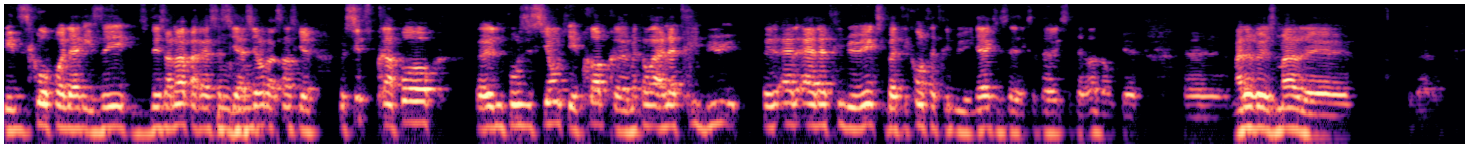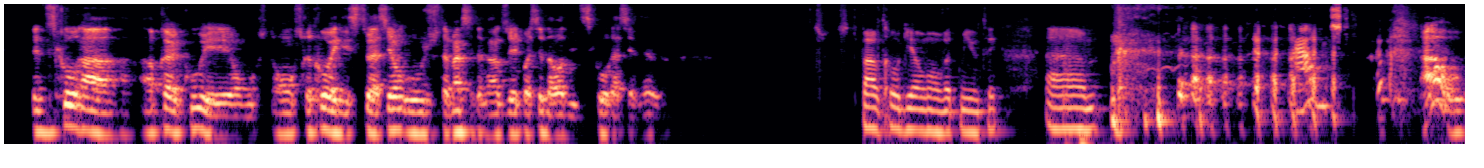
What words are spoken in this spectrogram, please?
des discours polarisés puis du déshonneur par association, mm-hmm. dans le sens que si tu prends pas euh, une position qui est propre, mettons, à la tribu, à, la tribu X, ben, tu es contre la tribu Y, etc., etc. Donc, malheureusement, le, le discours en, prend un coup et on, se retrouve avec des situations où justement c'est rendu impossible d'avoir des discours rationnels. Tu, te parles trop, Guillaume, on va te muter. Euh... Ouch! Oh!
